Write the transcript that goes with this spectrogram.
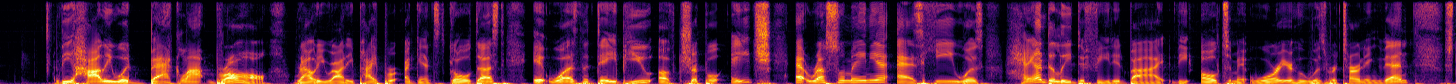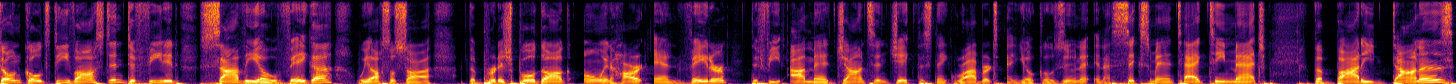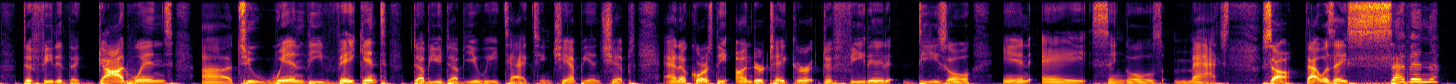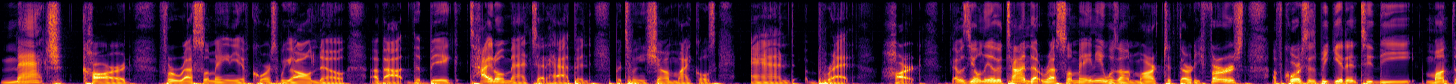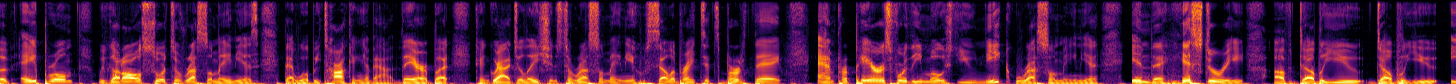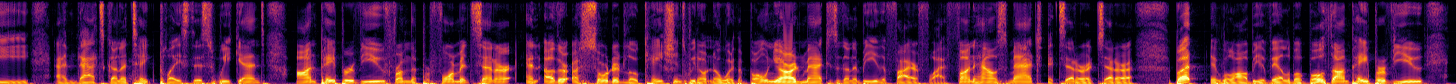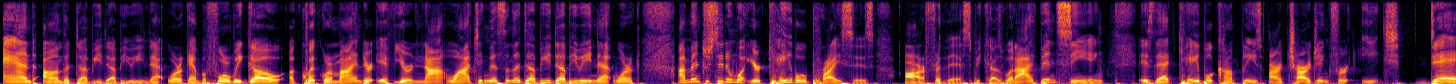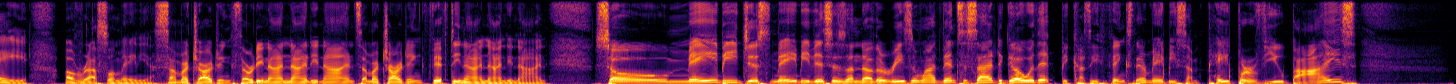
the Hollywood Backlot Brawl, Rowdy Roddy Piper against Goldust. It was the debut of Triple H at WrestleMania as he was handily defeated by the Ultimate Warrior, who was returning then. Stone Cold Steve Austin defeated Savio Vega. We also saw the British Bulldog, Owen Hart, and Vader defeat Ahmed Johnson, Jake the Snake Roberts, and Yokozuna in a six man tag team match. The Body Donnas defeated the Godwins uh, to win the vacant WWE Tag Team Championships. And of course, The Undertaker defeated Diesel in a singles match. So that was a seven match card for WrestleMania. Of course, we all know about the big title match that happened between Shawn Michaels and Bret Hart. That was the only other time that WrestleMania was on March the 31st. Of course, as we get into the month of April, we've got all sorts of WrestleManias that we'll be talking about there. But congratulations to WrestleMania, who celebrates its birthday and prepares for the most unique WrestleMania in the history of WWE. And that's going to take place this weekend on pay per view from the Performance Center and other assorted locations. We don't know where the Boneyard match is going to be, the Firefly Funhouse match match, etc., etc. But it will all be available both on pay per view and on the WWE Network. And before we go, a quick reminder if you're not watching this on the WWE Network, I'm interested in what your cable prices are for this because what I've been seeing is that cable companies are charging for each day of WrestleMania. Some are charging $39.99, some are charging $59.99. So maybe, just maybe, this is another reason why Vince decided to go with it because he thinks there may be some pay per view buys.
